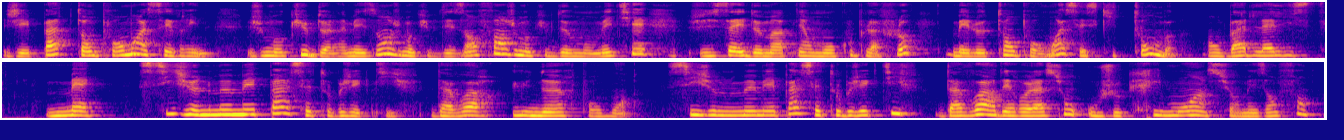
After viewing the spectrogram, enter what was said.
j'ai pas de temps pour moi Séverine. Je m'occupe de la maison, je m'occupe des enfants, je m'occupe de mon métier, j'essaye de maintenir mon couple à flot, mais le temps pour moi c'est ce qui tombe en bas de la liste. Mais si je ne me mets pas cet objectif d'avoir une heure pour moi, si je ne me mets pas cet objectif d'avoir des relations où je crie moins sur mes enfants,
